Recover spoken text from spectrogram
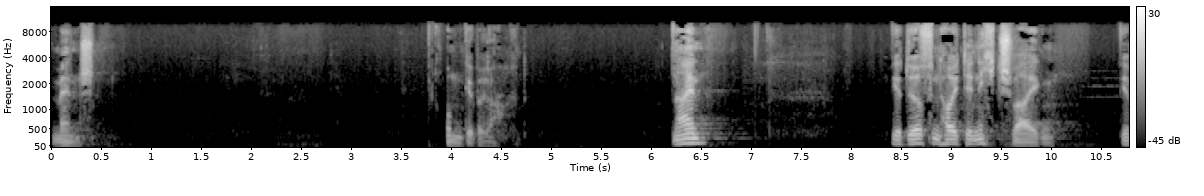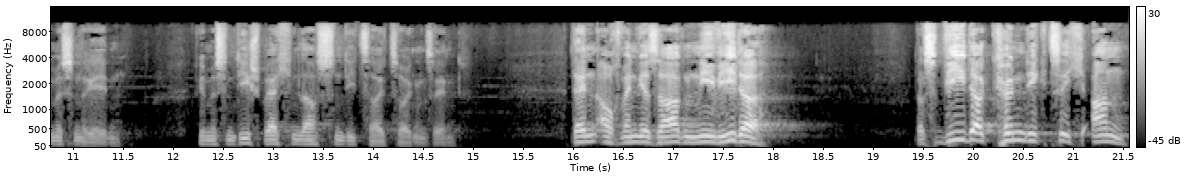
Menschen umgebracht. Nein, wir dürfen heute nicht schweigen. Wir müssen reden. Wir müssen die sprechen lassen, die Zeitzeugen sind. Denn auch wenn wir sagen, nie wieder, das Wieder kündigt sich an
